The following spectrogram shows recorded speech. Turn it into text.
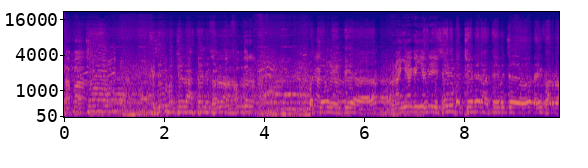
ਤਪਾ ਬੱਚੋ ਕਿਸੇ ਵੀ ਬੱਚੇ ਦੇ ਰਸਤੇ ਨਹੀਂ ਖੜਨਾ ਸੁੰਦਰ ਬੱਚੇ ਨੂੰ ਬੇਨਤੀ ਹੈ ਬਣਾਈਆਂ ਗਈਆਂ ਨੇ ਕਿਸੇ ਵੀ ਬੱਚੇ ਨੇ ਰਸਤੇ ਵਿੱਚ ਨਹੀਂ ਖੜਨਾ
